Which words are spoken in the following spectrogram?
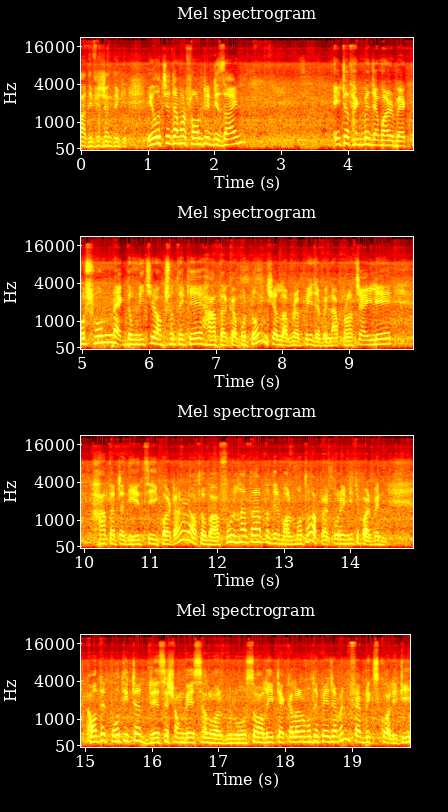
বাদি ফ্যাশন থেকে। এ হচ্ছে যে আমার ফ্রন্টের ডিজাইন এইটা থাকবে জামার ব্যাক পোষণ, একদম নিচের অংশ থেকে হাত আর কাপড়টাও ইনশাল্লাহ আপনারা পেয়ে যাবেন। আপনারা চাইলে হাতাটা দিয়ে থ্রি কোয়ার্টার অথবা ফুল হাতা আপনাদের মন মতো আপনারা করে নিতে পারবেন। আমাদের প্রতিটা ড্রেসের সঙ্গে সালোয়ারগুলো সলিড এক কালারের মধ্যে পেয়ে যাবেন ফ্যাব্রিক্স কোয়ালিটি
